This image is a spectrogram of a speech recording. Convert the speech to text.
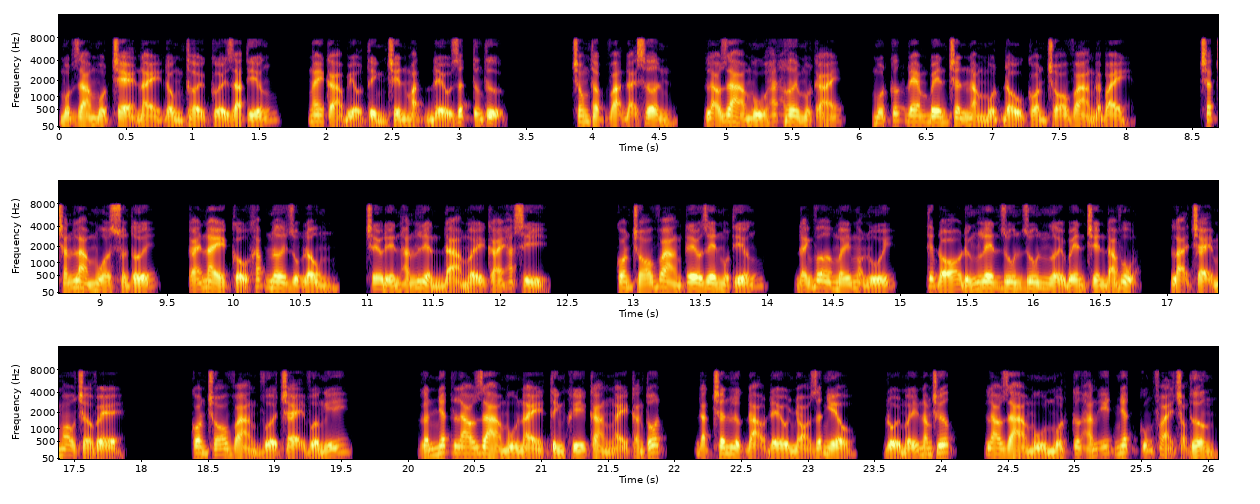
Một già một trẻ này đồng thời cười ra tiếng, ngay cả biểu tình trên mặt đều rất tương tự. Trong thập vạn đại sơn lão già mù hắt hơi một cái, một cước đem bên chân nằm một đầu con chó vàng đã bay. Chắc chắn là mùa xuân tới, cái này cậu khắp nơi rụng lông, trêu đến hắn liền đả mấy cái hắt xì. Con chó vàng kêu rên một tiếng, đánh vỡ mấy ngọn núi, tiếp đó đứng lên run run người bên trên đá vụn, lại chạy mau trở về. Con chó vàng vừa chạy vừa nghĩ, gần nhất lao già mù này tính khí càng ngày càng tốt, đặt chân lực đạo đều nhỏ rất nhiều, đổi mấy năm trước lao già mù một cước hắn ít nhất cũng phải trọng thương.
